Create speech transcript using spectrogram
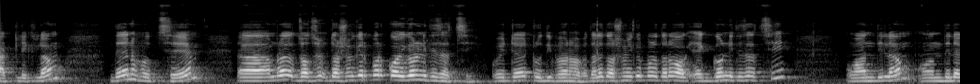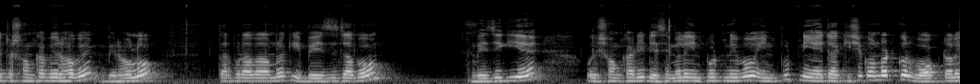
আট লিখলাম। দেন হচ্ছে আমরা দশমিকের পর কয় ঘর নিতে চাচ্ছি ওইটা টু দি পাওয়ার হবে। তাহলে দশমিকের পর ধরো এক ঘর নিতে চাচ্ছি ওয়ান দিলাম ওয়ান দিলে একটা সংখ্যা বের হবে, বের হলো। তারপর আবার আমরা কি বেজে যাব। বেজে গিয়ে ওই সংখ্যাটি ডেসিমেলে ইনপুট নেব। ইনপুট নিয়ে এটা কিসে কনভার্ট করব? অক্টালে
